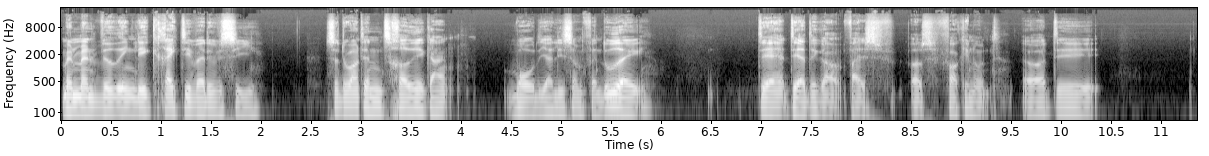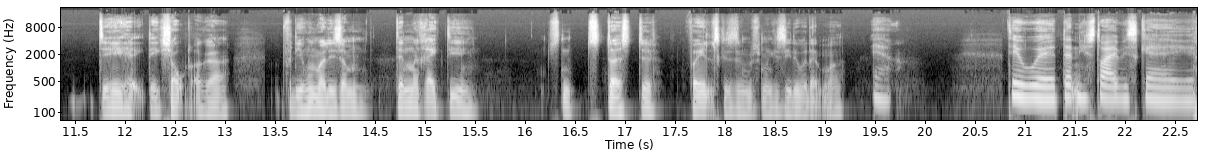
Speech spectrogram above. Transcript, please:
Men man ved egentlig ikke rigtigt, hvad det vil sige. Så det var den tredje gang, hvor jeg ligesom fandt ud af, det, det, det gør faktisk også fucking ondt. Og det, det, det er ikke sjovt at gøre. Fordi hun var ligesom den rigtige, sådan, største forelskelse, hvis man kan sige det på den måde. Ja. Det er jo øh, den historie, vi skal øh,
